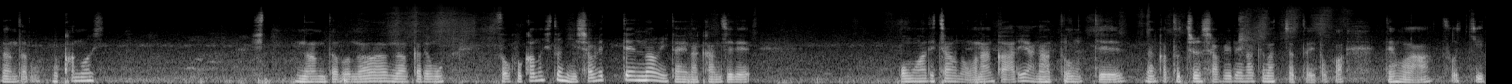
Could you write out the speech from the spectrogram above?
う、なんだろう、他のひ、なんだろうな、なんかでも、そう、他の人に喋ってんな、みたいな感じで、思われちゃうのもなんかあれやなと思って、なんか途中喋れなくなっちゃったりとか、でもな、そっち、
